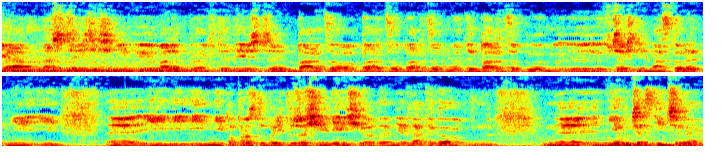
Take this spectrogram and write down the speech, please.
Ja, ja na szczęście się nie biłem, ale byłem wtedy jeszcze bardzo, bardzo, bardzo młody. Bardzo byłem y, wcześniej nastoletni i, y, i, i inni po prostu byli dużo silniejsi ode mnie, dlatego y, nie uczestniczyłem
